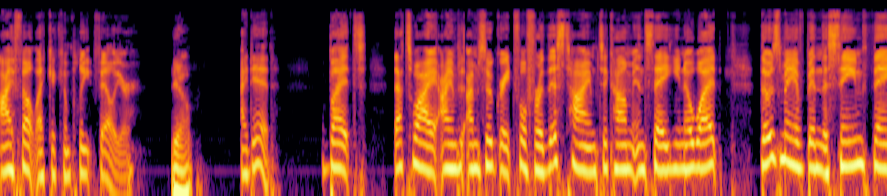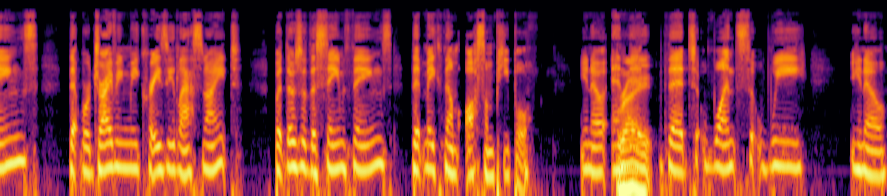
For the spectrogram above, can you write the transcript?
i felt like a complete failure. Yeah. I did. But that's why i'm i'm so grateful for this time to come and say you know what? Those may have been the same things that were driving me crazy last night but those are the same things that make them awesome people you know and Right. that, that once we you know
